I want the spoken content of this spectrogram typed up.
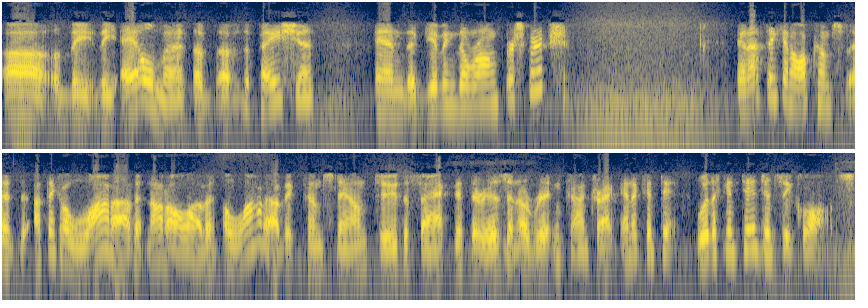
uh, the the ailment of, of the patient and uh, giving the wrong prescription. And I think it all comes, I think a lot of it, not all of it, a lot of it comes down to the fact that there isn't a written contract and a with a contingency clause.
